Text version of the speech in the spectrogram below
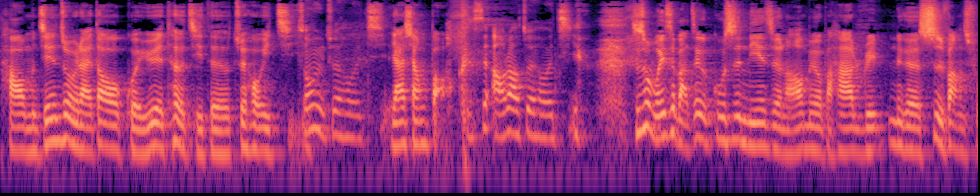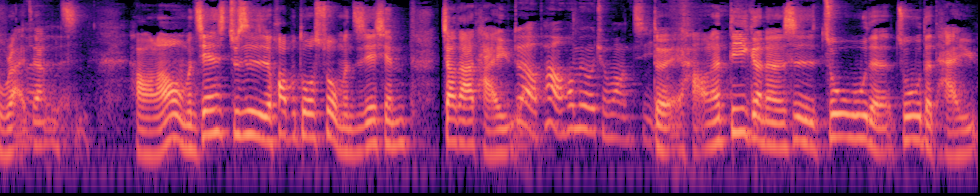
好，我们今天终于来到鬼月特辑的最后一集，终于最后一集，压箱宝，只是熬到最后一集，就是我们一直把这个故事捏着，然后没有把它 re 那个释放出来，这样子。好，然后我们今天就是话不多说，我们直接先教大家台语。对啊，我怕我后面会全忘记。对，好，那第一个呢是租屋的租屋的台语，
